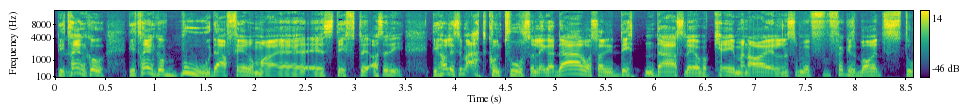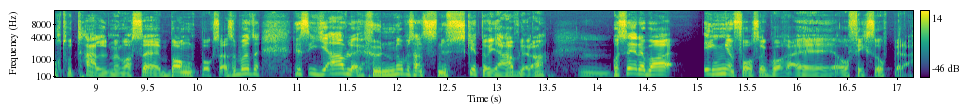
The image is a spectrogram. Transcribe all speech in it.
De trenger ikke, å- bo der firmaet er, er stiftet. Altså, de, de har liksom ett kontor som ligger der, og så har de ditten der som ligger på Cayman Island, som er fuckings bare et stort hotell med masse bankbokser. Så bare, det er så jævlig 100 snuskete og jævlig, da. Mm. Og så er det bare ingen forsøk på eh, å fikse opp i det.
